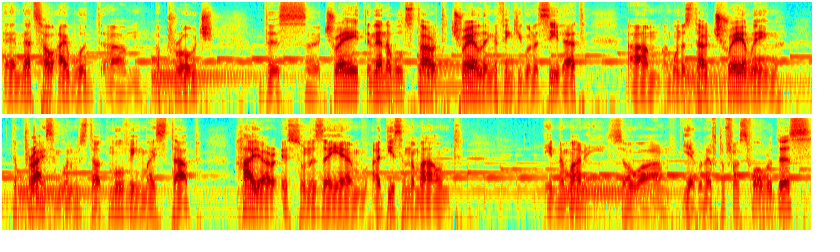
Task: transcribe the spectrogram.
and that's how I would um, approach this uh, trade and then I will start trailing I think you're gonna see that um, I'm gonna start trailing the price I'm gonna start moving my stop higher as soon as I am a decent amount in the money. So um, yeah, I'm gonna have to fast forward this.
